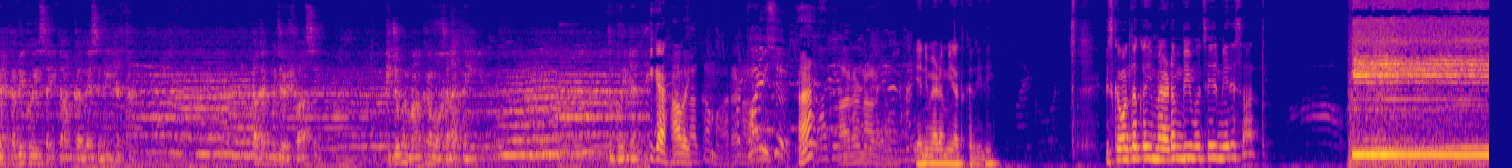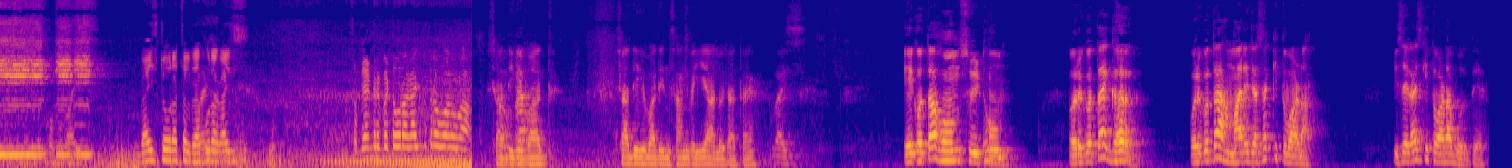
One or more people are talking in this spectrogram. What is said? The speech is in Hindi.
मैं कभी कोई सही काम करने से नहीं डरता। अगर मुझे विश्वास है कि जो मैं मांग रहा हूँ वो गलत नहीं है तो कोई डर नहीं। ठीक है हाँ भाई। यानी मैडम याद कर रही थी। इसका मतलब कहीं मैडम भी मुझे मेरे साथ? गाइस टोरा चल रहा है पूरा गाइस स्प्लेंडर पे टोरा गाइस उतरा हुआ होगा। शादी के बाद शादी के बाद इंसान का ये हाल हो जाता है। गाइस एक होता है होम स्वीट होम, और एक होता है घर, और एक होता है हमारे जैसा कितवाड़ा। इसे गाइज़ कितवाड़ा बोलते हैं।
